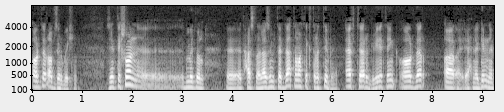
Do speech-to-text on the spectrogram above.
order observation. زين أنت شلون ال middle آه، تحصله. لازم انت ال data مالتك ترتبها. after creating order array إحنا قلنا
